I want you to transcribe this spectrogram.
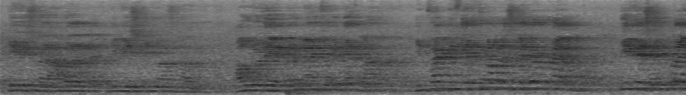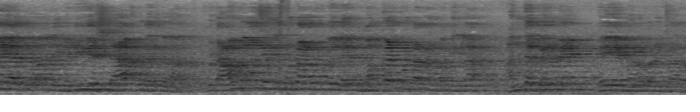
டிவிஎஸ் மேலே அமரர் டிவி ஸ்ரீனிவாசன் அவர் அவங்களுடைய பெருமையை சொல்லிட்டே இருக்கலாம். இன்ஃபேக்ட் இங்கே இருக்கிறவங்க சில பேர் கூட டிவிஎஸ் எம்ப்ளாயியாக இருக்கலாம் இங்கே டிவிஎஸ் ஸ்டாஃப் கூட இருக்கலாம். பட் அவங்களாம் சேர்ந்து கொண்டாடுறது இல்லை மக்கள் கொண்டாடுறாங்க பார்த்தீங்களா? அந்த பெருமை கே ஏ மனோகரன் சார்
